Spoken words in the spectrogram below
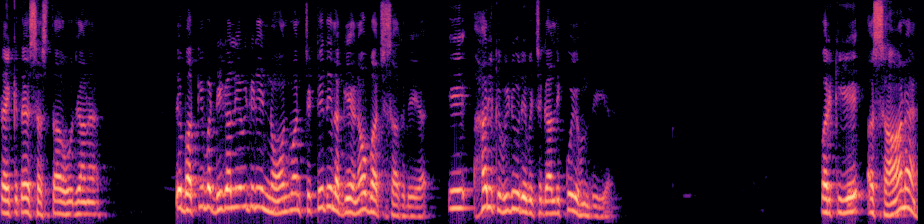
ਤਾਂ ਇੱਕ ਤਾਂ ਇਹ ਸਸਤਾ ਹੋ ਜਾਣਾ ਤੇ ਬਾਕੀ ਵੱਡੀ ਗੱਲ ਇਹ ਵੀ ਜਿਹੜੇ ਨੌਜਵਾਨ ਚਿੱਟੇ ਤੇ ਲੱਗੇ ਆ ਨਾ, ਉਹ ਬਚ ਸਕਦੇ ਆ। ਇਹ ਹਰ ਇੱਕ ਵੀਡੀਓ ਦੇ ਵਿੱਚ ਗੱਲ ਇੱਕੋ ਹੀ ਹੁੰਦੀ ਹੈ। ਪਰ ਕੀ ਇਹ ਆਸਾਨ ਹੈ?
